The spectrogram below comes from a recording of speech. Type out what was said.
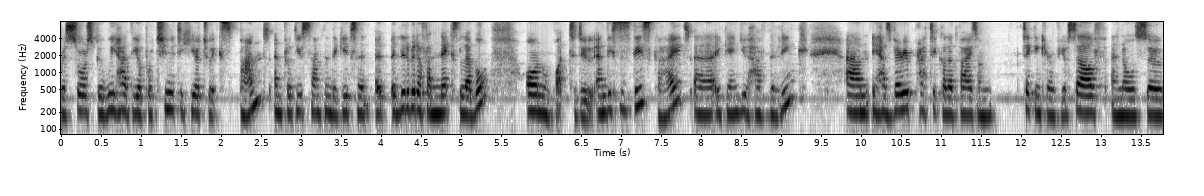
resource, but we had the opportunity here to expand and produce something that gives a, a, little bit of a next level on what to do. And this is this guide. Uh, again, you have the link. Um, it has very practical advice on taking care of yourself and also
